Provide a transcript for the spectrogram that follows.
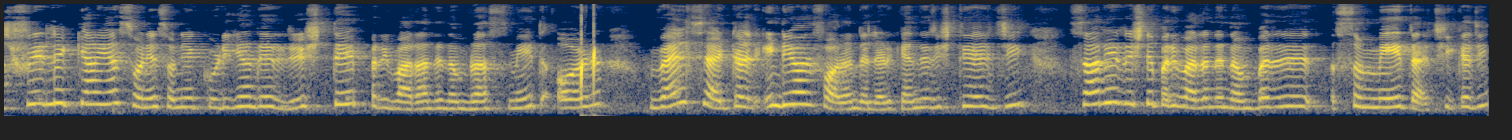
ਅੱਜ ਫਿਰ ਲੈ ਕੇ ਆਏ ਹਾਂ ਸੋਹਣੀਆਂ ਸੋਹਣੀਆਂ ਕੁੜੀਆਂ ਦੇ ਰਿਸ਼ਤੇ, ਪਰਿਵਾਰਾਂ ਦੇ ਨੰਬਰਾਂ ਸਮੇਤ ਔਰ ਵੈਲ ਸੈਟਲਡ ਇੰਡੀਆ ਔਰ ਫੋਰਨ ਦੇ ਲੜਕਿਆਂ ਦੇ ਰਿਸ਼ਤੇ ਹੈ ਜੀ। ਸਾਰੇ ਰਿਸ਼ਤੇ ਪਰਿਵਾਰਾਂ ਦੇ ਨੰਬਰ ਸਮੇਤ ਹੈ, ਠੀਕ ਹੈ ਜੀ।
